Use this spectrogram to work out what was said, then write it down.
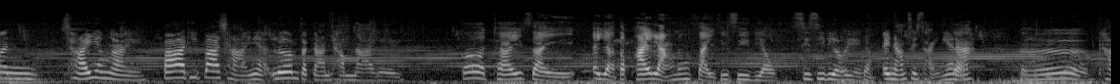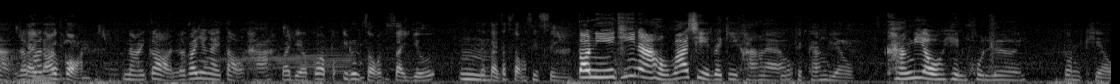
มันใช้ยังไง ป้าที่ป้าใช้เนี่ย เริ่มจากการทำนาเลย ก็ใช้ใส่ไออย่างตะไคร้หลังนึงใส่ซีซีเดียว ซีซีเดียวเอง จ้ะไอ้น้ำใสๆเนี่ยนะ จ้ะ เออค่ะ แล้วใส่ก็น้อยก่อนน้อยก่อนแล้วก็ยังไงต่อคะ ว่าเดี๋ยวก็อีรุ่นสองจะใส่เยอะอืม จะใส่สักสองซีซีตอนนี้ที่นาของป้าฉีดไปกี่ครั้งแล้ว เพียงครั้งเดียว ครั้งเดียวเห็นผลเลย ต้นเขียว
